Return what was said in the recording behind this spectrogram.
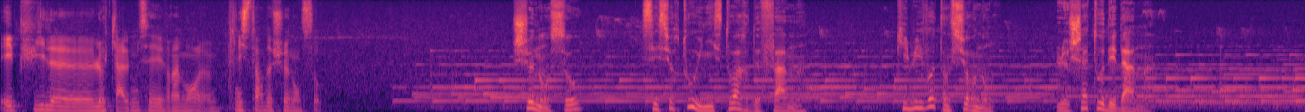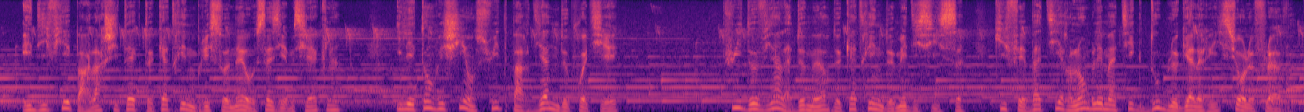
et puis le, le calme. C'est vraiment euh, l'histoire de Chenonceau. Chenonceau, c'est surtout une histoire de femme qui lui vaut un surnom, le Château des Dames. Édifié par l'architecte Catherine Brissonnet au XVIe siècle, il est enrichi ensuite par Diane de Poitiers, puis devient la demeure de Catherine de Médicis, qui fait bâtir l'emblématique double galerie sur le fleuve.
